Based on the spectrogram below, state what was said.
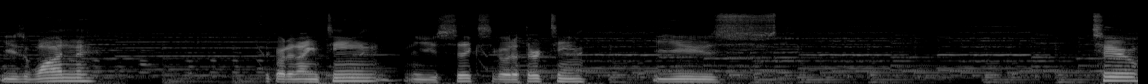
Use 1. Go to 19. You use 6. Go to 13. You use 2.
